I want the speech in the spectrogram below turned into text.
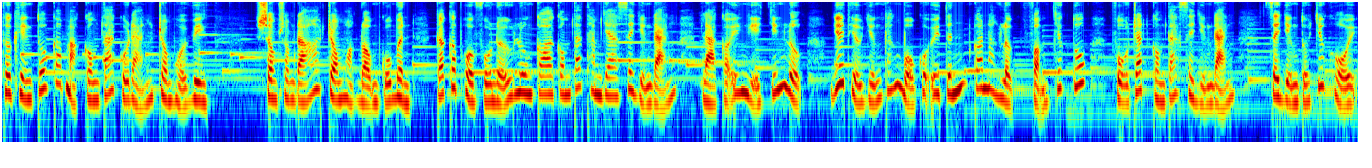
thực hiện tốt các mặt công tác của đảng trong hội viên. Song song đó, trong hoạt động của mình, các cấp hội phụ nữ luôn coi công tác tham gia xây dựng đảng là có ý nghĩa chiến lược, giới thiệu những cán bộ có uy tín, có năng lực, phẩm chất tốt, phụ trách công tác xây dựng đảng, xây dựng tổ chức hội,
